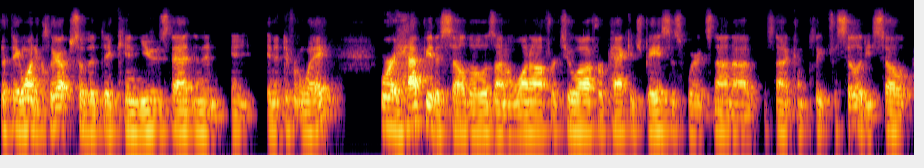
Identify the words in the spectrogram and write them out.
that they want to clear up so that they can use that in a, in a different way we're happy to sell those on a one-off or two-off or package basis where it's not a it's not a complete facility. So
